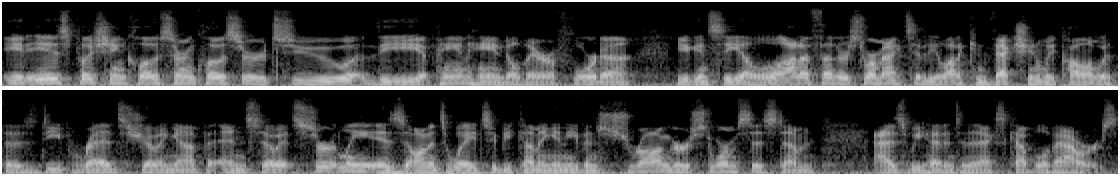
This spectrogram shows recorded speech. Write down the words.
It is pushing closer and closer to the panhandle there of Florida. You can see a lot of thunderstorm activity, a lot of convection, we call it, with those deep reds showing up. And so it certainly is on its way to becoming an even stronger storm system as we head into the next couple of hours.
